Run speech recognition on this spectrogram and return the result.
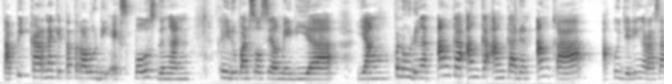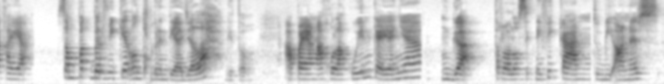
tapi karena kita terlalu diekspos dengan kehidupan sosial media yang penuh dengan angka, angka, angka dan angka, aku jadi ngerasa kayak sempet berpikir untuk berhenti aja lah gitu. Apa yang aku lakuin kayaknya nggak terlalu signifikan. To be honest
